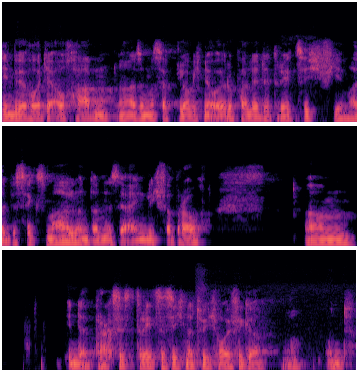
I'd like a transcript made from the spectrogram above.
den wir heute auch haben. Ne? Also man sagt, glaube ich, eine Europalette dreht sich viermal bis sechsmal und dann ist er eigentlich verbraucht. Ähm, in der Praxis dreht sie sich natürlich häufiger ne? und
